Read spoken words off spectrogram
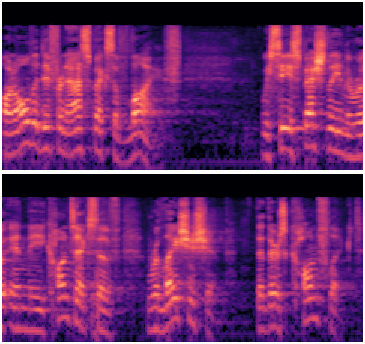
on all the different aspects of life. We see, especially in the, in the context of relationship, that there's conflict,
